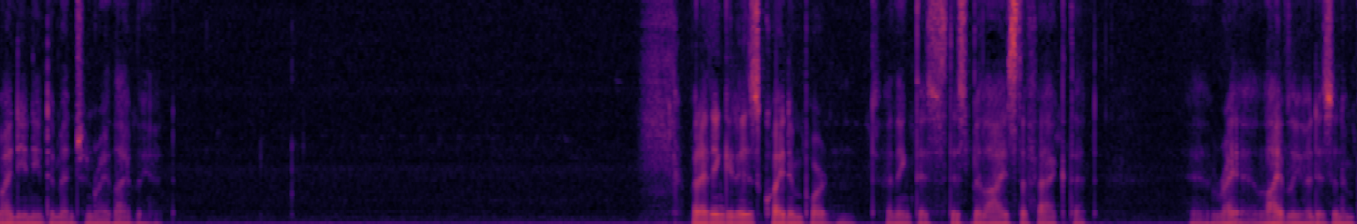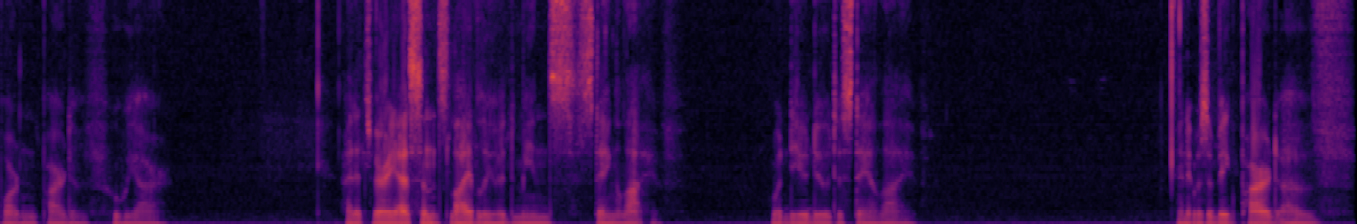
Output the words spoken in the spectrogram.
Why do you need to mention right livelihood? But I think it is quite important. I think this this belies the fact that Uh, right, livelihood is an important part of who we are. At its very essence, livelihood means staying alive. What do you do to stay alive? And it was a big part of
